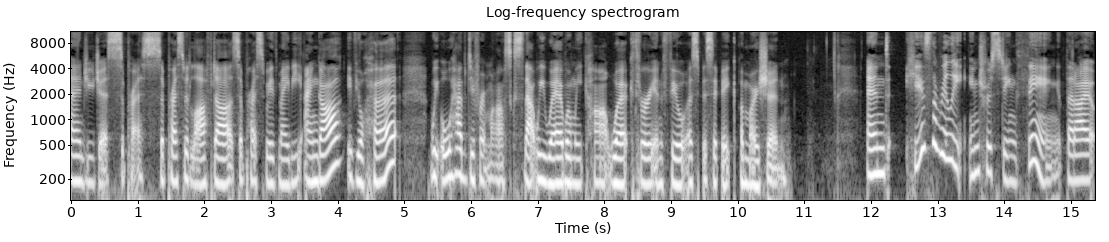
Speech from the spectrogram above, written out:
and you just suppress, suppress with laughter, suppress with maybe anger if you're hurt. We all have different masks that we wear when we can't work through and feel a specific emotion. And here's the really interesting thing that I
